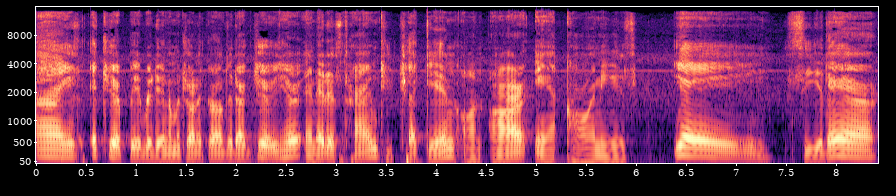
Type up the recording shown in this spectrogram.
Guys, it's your favorite animatronic girl, the Dog Cherry here, and it is time to check in on our ant colonies. Yay! See you there!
